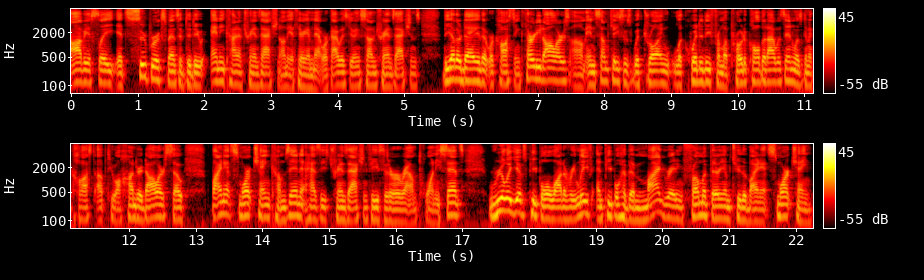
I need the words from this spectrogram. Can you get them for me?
obviously, it's super expensive to do any kind of transaction on the Ethereum network. I was doing some transactions the other day that were costing $30. Um, in some cases, withdrawing liquidity from a protocol that I was in was going to cost up to $100. So Binance Smart Chain comes in, it has these transactions transaction fees that are around 20 cents. Really gives people a lot of relief and people have been migrating from Ethereum to the Binance Smart Chain.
